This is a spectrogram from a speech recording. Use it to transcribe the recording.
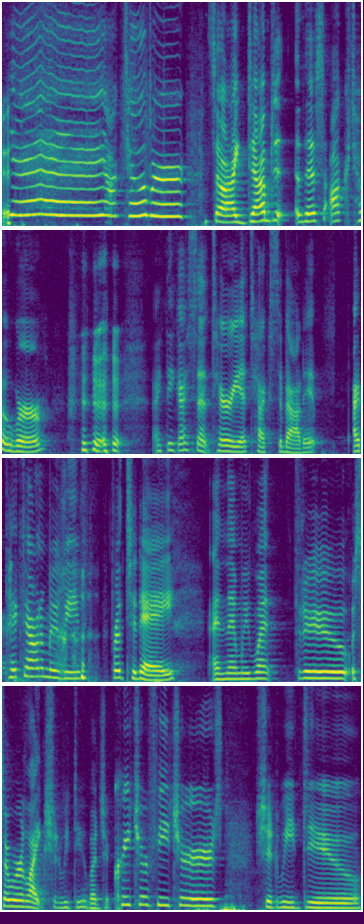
Yay, October. So I dubbed this October. I think I sent Terry a text about it. I picked out a movie for today and then we went through so we're like should we do a bunch of creature features should we do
